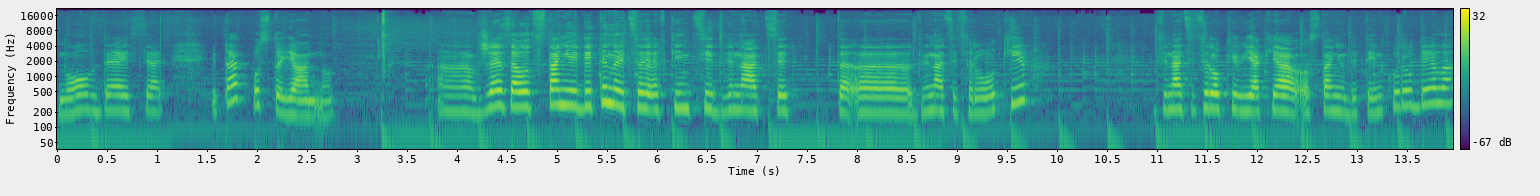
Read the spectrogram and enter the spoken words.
знов 10. І так постійно. Е, Вже за останньою дитиною, це в кінці 12, е, 12 років. 12 років, як я останню дитинку родила,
